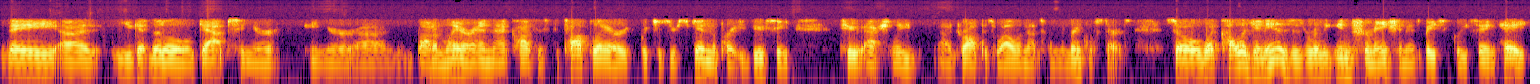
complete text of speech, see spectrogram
they uh, you get little gaps in your in your uh, bottom layer, and that causes the top layer, which is your skin, the part you do see, to actually uh, drop as well, and that's when the wrinkle starts. So what collagen is is really information. It's basically saying, hey,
